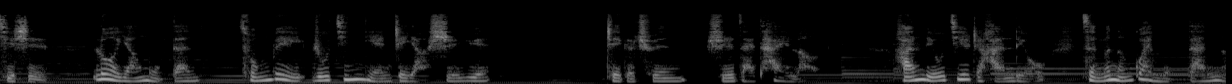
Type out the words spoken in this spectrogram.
其实，洛阳牡丹从未如今年这样失约。这个春实在太冷，寒流接着寒流，怎么能怪牡丹呢？”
